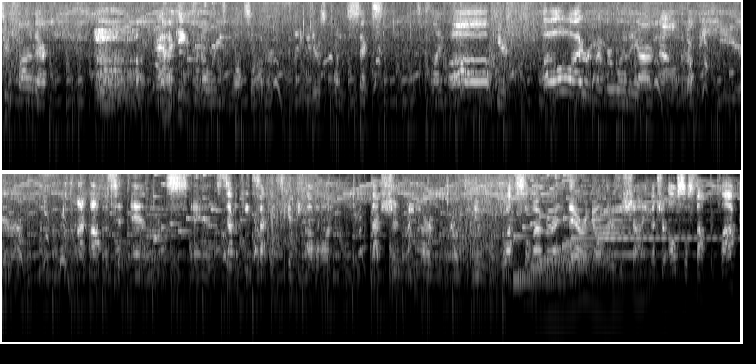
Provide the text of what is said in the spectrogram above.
too far there. Panicking for no reason whatsoever. Anyway, there's 6. Let's climb up here. Oh, I remember where they are now. They're up here on opposite ends, and 17 seconds to get the other one. That shouldn't be hard to do whatsoever, and there we go, there's a shine. That should also stop the clock,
